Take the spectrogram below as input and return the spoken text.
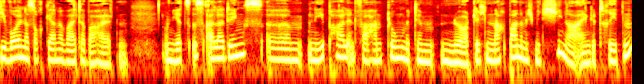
die wollen das auch gerne weiter behalten. Und jetzt ist allerdings ähm, Nepal in Verhandlungen mit dem nördlichen Nachbarn, nämlich mit China, eingetreten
